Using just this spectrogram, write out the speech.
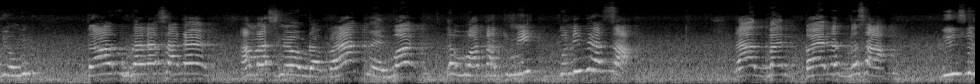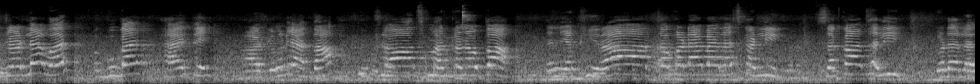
घेऊन त्या रुग्णाला सांगेल आम्हाला एवढं कळत नाही वर तेव्हा आता तुम्ही कुणी बी असा रातभर बाहेरच बसा. वीज उजाडल्यावर गुगाय हाय ते माझ्याकडे आता कुठलाच मार्ग नव्हता. त्यांनी अखेर आता गड्या काढली. सकाळ झाली गड्याला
